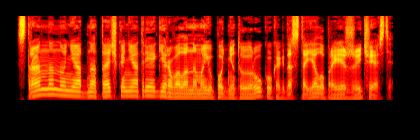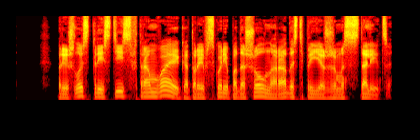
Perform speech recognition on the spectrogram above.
Странно, но ни одна тачка не отреагировала на мою поднятую руку, когда стоял у проезжей части. Пришлось трястись в трамвае, который вскоре подошел на радость приезжим из столицы.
